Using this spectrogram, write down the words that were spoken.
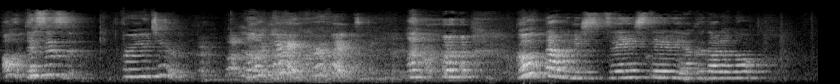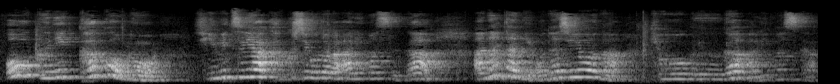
Oh, this is for you too. Okay, perfect. ゴッタムに出演している役柄の多くに過去の秘密や隠し事がありますが、あなたに同じような境遇がありますか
